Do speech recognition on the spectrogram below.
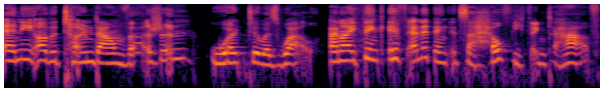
Any other toned down version won't do as well. And I think, if anything, it's a healthy thing to have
